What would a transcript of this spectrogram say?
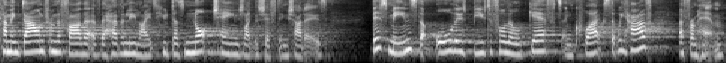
coming down from the Father of the heavenly lights, who does not change like the shifting shadows. This means that all those beautiful little gifts and quirks that we have are from Him.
